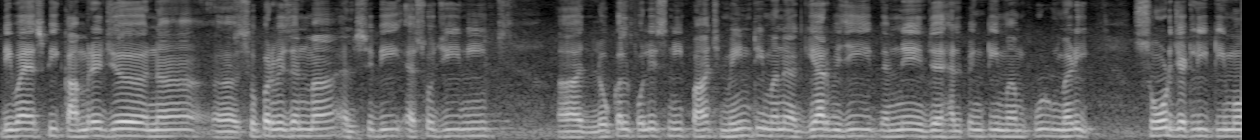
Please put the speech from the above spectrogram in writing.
ડીવાયએસપી કામરેજના સુપરવિઝનમાં એલસીબી, એસઓજીની લોકલ પોલીસની પાંચ મેઇન ટીમ અને અગિયાર બીજી એમની જે હેલ્પિંગ ટીમ આમ કુલ મળી સોળ જેટલી ટીમો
